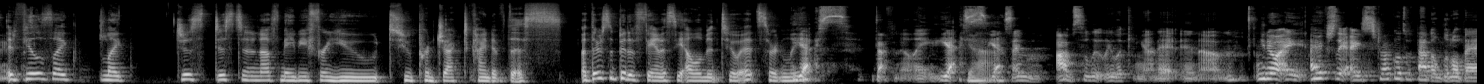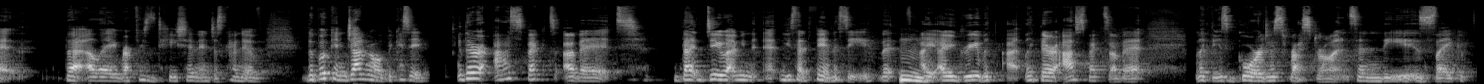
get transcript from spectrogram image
it feels like like just distant enough maybe for you to project kind of this uh, there's a bit of fantasy element to it, certainly. Yes, definitely. Yes, yeah. yes, I'm absolutely looking at it, and um, you know, I, I actually I struggled with that a little bit, the LA representation and just kind of the book in general, because it there are aspects of it that do. I mean, you said fantasy. That mm. I, I agree with that. Like there are aspects of it like these gorgeous restaurants and these like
